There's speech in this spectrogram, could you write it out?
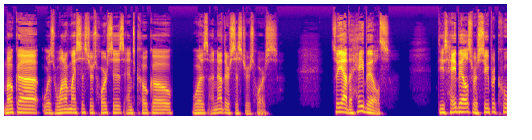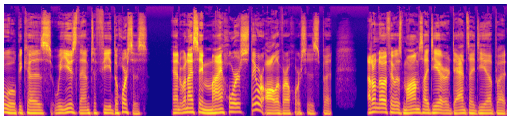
Mocha was one of my sister's horses, and Coco was another sister's horse. So, yeah, the hay bales these hay bales were super cool because we used them to feed the horses. And when I say my horse, they were all of our horses, but I don't know if it was mom's idea or dad's idea, but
